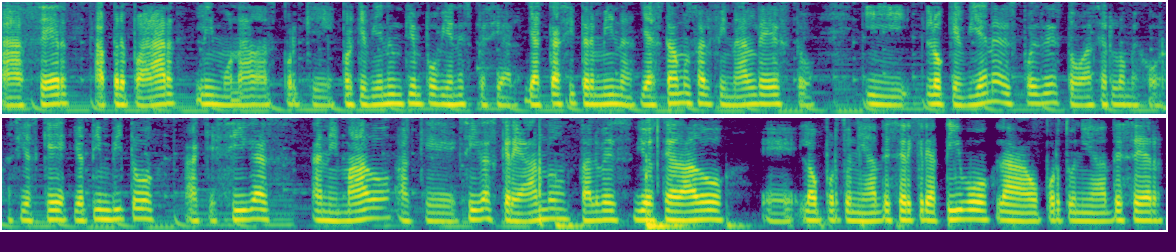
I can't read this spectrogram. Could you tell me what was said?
hacer, a preparar limonadas porque, porque viene un tiempo bien especial. Ya casi termina, ya estamos al final de esto y lo que viene después de esto va a ser lo mejor. Así es que yo te invito a que sigas animado, a que sigas creando. Tal vez Dios te ha dado eh, la oportunidad de ser creativo, la oportunidad de ser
